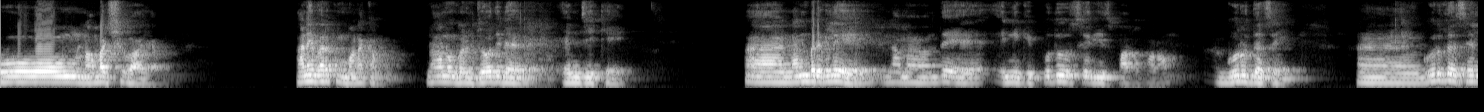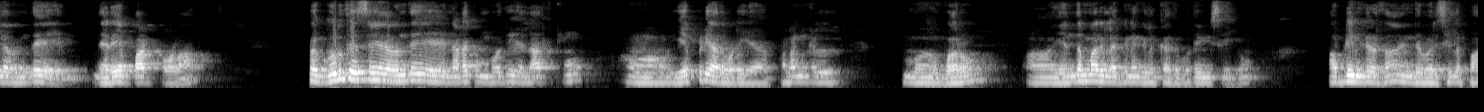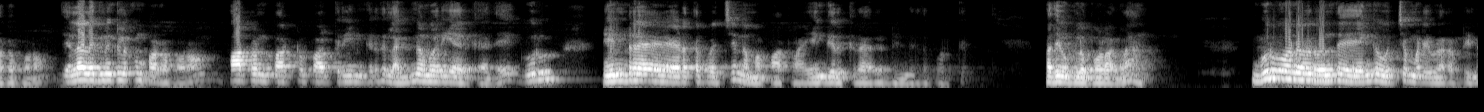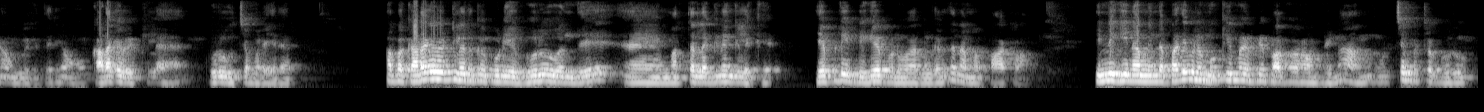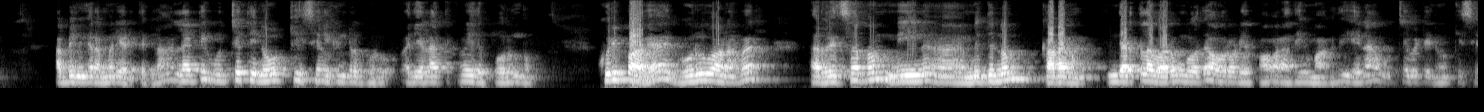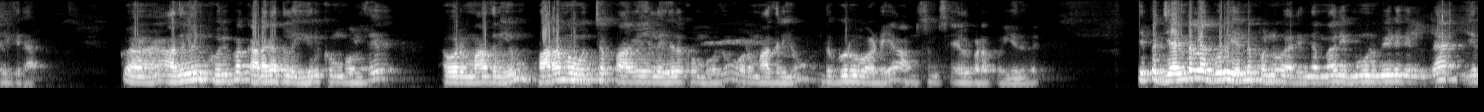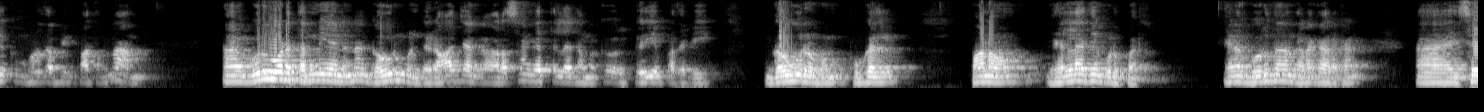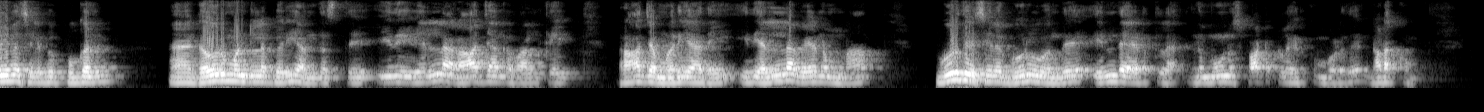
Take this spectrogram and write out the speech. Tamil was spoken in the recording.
ஓம் நமசிவாயம் அனைவருக்கும் வணக்கம். நான் உங்கள் ஜோதிடர் எம்ஜிகே நண்பர்களே நம்ம வந்து இன்னைக்கு புது சீரீஸ் பார்க்க போகிறோம் குரு தசை. குரு தசையில் வந்து நிறைய பாட் போகலாம் இப்போ குரு தசையில் வந்து நடக்கும்போது எல்லாத்துக்கும் எப்படி அதோடைய பலன்கள் வரும்? எந்த மாதிரி லக்னங்களுக்கு அது உதவி செய்யும்? அப்படிங்கிறது தான் இந்த வரிசையில் பார்க்க போகிறோம் எல்லா லக்னங்களுக்கும் பார்க்க போகிறோம் part one part two part த்ரீங்கிறது லக்ன வாரியாக இருக்காது. குரு நின்ற இடத்த வச்சு நம்ம பார்க்கலாம். எங்கே இருக்கிறாரு அப்படிங்கிறத பொறுத்து. பதிவுக்குள்ளே போகலாங்களா குருவானவர் வந்து எங்கே உச்சமடைவார் அப்படின்னா உங்களுக்கு தெரியும். கடக வீட்டில் குரு உச்சமடைகிறார். அப்போ கடக வீட்டில் இருக்கக்கூடிய குரு வந்து மற்ற லக்னங்களுக்கு எப்படி பிஹேவ் பண்ணுவாருங்கிறத நம்ம பார்க்கலாம். இன்னைக்கு நம்ம இந்த பதிவில் முக்கியமாக எப்படி பார்க்குறோம் அப்படின்னா உச்சம் பெற்ற குரு அப்படிங்கிற மாதிரி எடுத்துக்கலாம். இல்லாட்டி உச்சத்தை நோக்கி செல்கின்ற குரு அது எல்லாத்துக்குமே இது பொருந்தும். குறிப்பாக குருவானவர் ரிஷபம் மீன மிதுனம் கடகம் இந்த இடத்துல வரும்போது அவருடைய பவர் அதிகமாகுது. ஏன்னா உச்ச வீட்டை நோக்கி செல்கிறார். அஹ், குறிப்பாக கடகத்தில் இருக்கும்பொழுது ஒரு மாதிரியும் பரம உச்ச பாகையில் இருக்கும்போதும் ஒரு மாதிரியும் இந்த குருவோடைய அம்சம் செயல்பட போகிறது. இப்போ ஜென்ரலாக குரு என்ன பண்ணுவார்? இந்த மாதிரி மூணு வீடுகளில் இருக்கும் பொழுது அப்படின்னு பார்த்தோம்னா குருவோட தன்மை என்னன்னா கவர்மெண்ட் ராஜாங்க அரசாங்கத்தில் நமக்கு ஒரு பெரிய பதவி கௌரவம் புகழ் பணம் எல்லாத்தையும் கொடுப்பார். ஏன்னா குரு தான் தனகாரகன். செல்வ செழிப்பு புகழ் கவர்மெண்ட்டில் பெரிய அந்தஸ்து இது எல்லாம் ராஜாங்க வாழ்க்கை ராஜ மரியாதை இது எல்லாம் வேணும்னா குரு திசையில் குரு வந்து இந்த இடத்துல இந்த மூணு ஸ்பாட்டுக்குள்ளே இருக்கும் பொழுது நடக்கும்.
